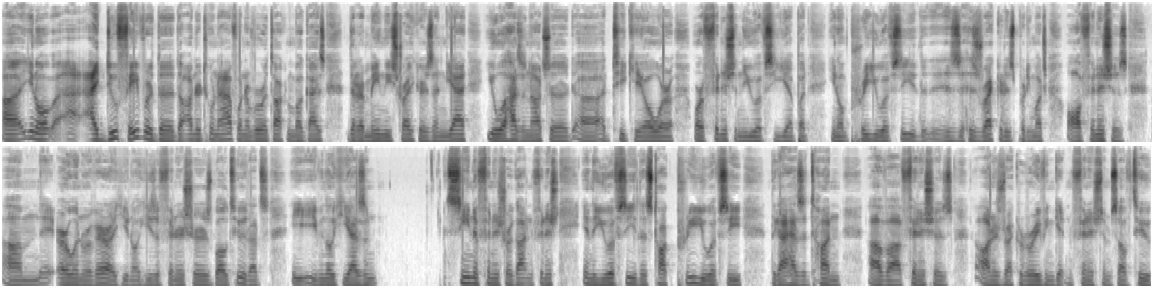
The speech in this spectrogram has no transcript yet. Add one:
Uh, you know, I, I, do favor the the under two and a half whenever we're talking about guys that are mainly strikers. And yeah, Ewell hasn't notched a, a TKO or or a finish in the UFC yet, but you know, pre UFC, his his record is pretty much all finishes. Um, Irwin Rivera, you know, he's a finisher as well too. That's even though he hasn't seen a finish or gotten finished in the UFC. Let's talk pre UFC. The guy has a ton of uh, finishes on his record, or even getting finished himself too.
